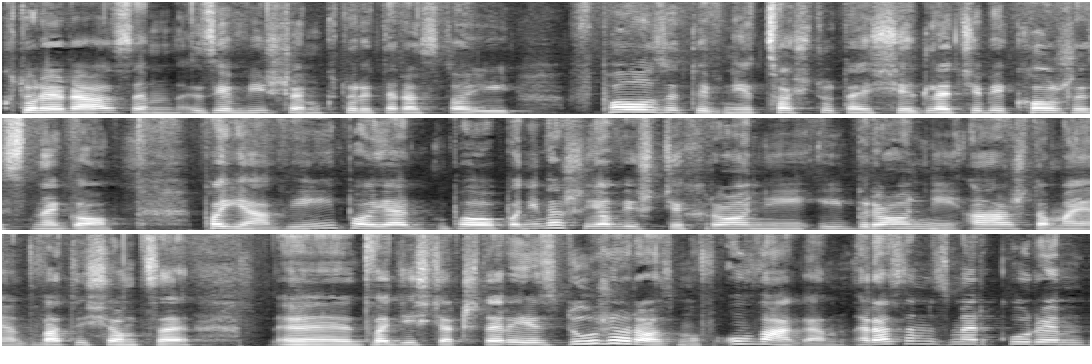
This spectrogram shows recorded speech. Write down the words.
które razem z Jowiszem, który teraz stoi w pozytywnie, coś tutaj się dla Ciebie korzystnego pojawi, po, ponieważ Jowisz Cię chroni i broni aż do maja 2024. Jest dużo rozmów. Uwaga, razem z Merkurym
